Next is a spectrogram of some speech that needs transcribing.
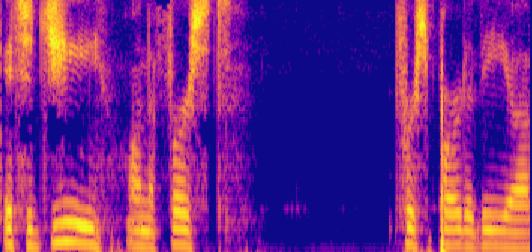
It's a G on the first first part of the uh,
